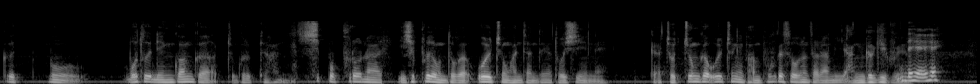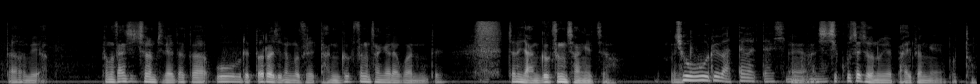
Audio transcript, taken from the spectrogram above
그 뭐 모든 인간과 좀 그렇게 한 15%나 20% 정도가 우울증 환자인데요, 도시인에. 그러니까 조증과 우울증이 반복돼서 오는 사람이 양극이고요. 네. 다음에 평상시처럼 지내다가 우울에 떨어지는 것을 단극성 장애라고 하는데 저는 양극성 장애죠. 그러니까 조우를 왔다 갔다 하시는 네, 한 19세 전후에 발병해 보통.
